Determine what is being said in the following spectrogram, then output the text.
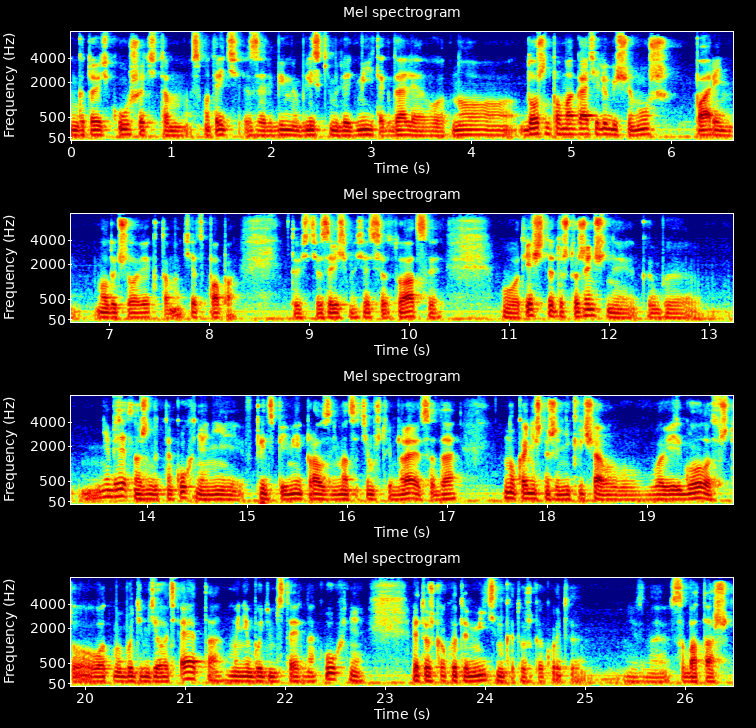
готовить кушать, там, смотреть за любимыми, близкими людьми и так далее. Вот. Но должен помогать и любящий муж, парень, молодой человек, там, отец, папа, то есть в зависимости от ситуации. Вот. Я считаю, что женщины как бы не обязательно должны быть на кухне, они, в принципе, имеют право заниматься тем, что им нравится, да, ну, конечно же, не крича во весь голос, что вот мы будем делать это, мы не будем стоять на кухне. Это уже какой-то митинг, это уже какой-то, не знаю, саботаж.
